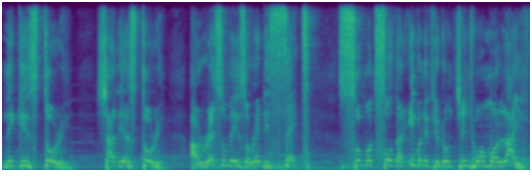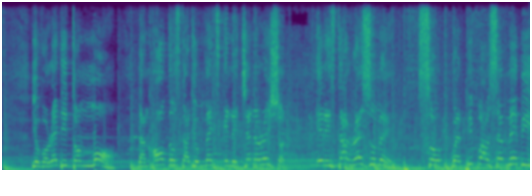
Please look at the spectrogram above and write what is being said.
Nikki's story, Shadia's story. Our resume is already set. So much so that even if you don't change one more life, you've already done more than all those that you met in a generation. It is that resume. So when people have said maybe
